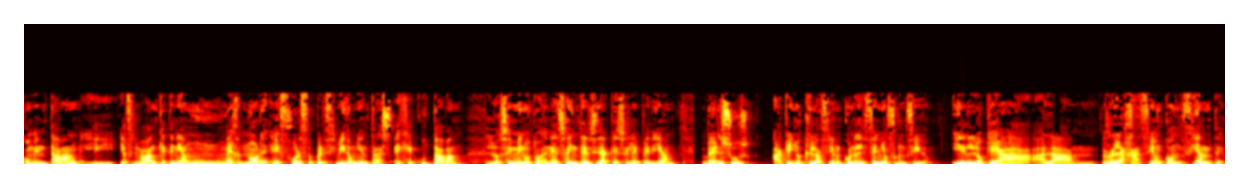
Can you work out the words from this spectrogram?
comentaban y, afirmaban que tenían un menor esfuerzo percibido mientras ejecutaban los seis minutos en esa intensidad que se le pedían versus aquellos que lo hacían con el ceño fruncido. Y en lo que a, la relajación consciente,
